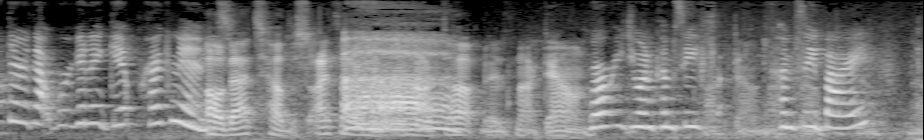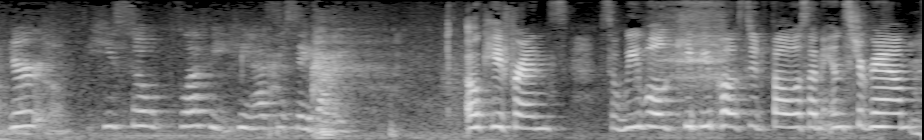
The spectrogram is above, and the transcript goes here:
out there that we're gonna get pregnant. Oh, that's how this. I thought it meant knocked up. It's knocked down. Rory, do you want to come see? Knocked down. knocked Come say bye. You're. He's so fluffy. He has to say bye. Okay, friends. So we will keep you posted. Follow us on Instagram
